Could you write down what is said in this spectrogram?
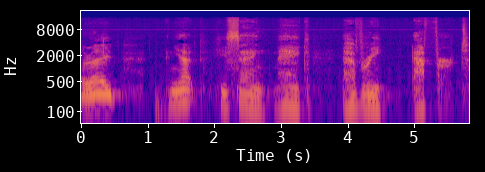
all right? And yet, he's saying, make every effort.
